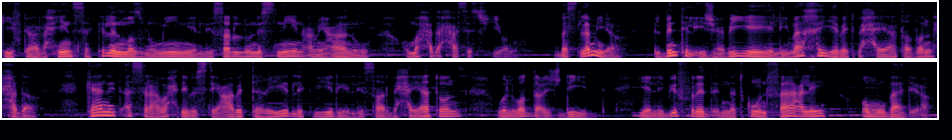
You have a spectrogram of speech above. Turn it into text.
كيف كان رح ينسى كل المظلومين يلي صار لهم سنين عم يعانوا وما حدا حاسس فيهم. بس لميا البنت الإيجابية يلي ما خيبت بحياتها ظن حدا كانت أسرع وحدة باستيعاب التغيير الكبير يلي صار بحياتهم والوضع الجديد يلي بيفرض إنها تكون فاعلة ومبادرة.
